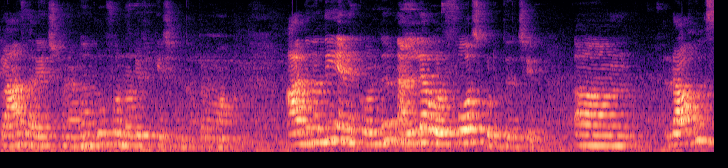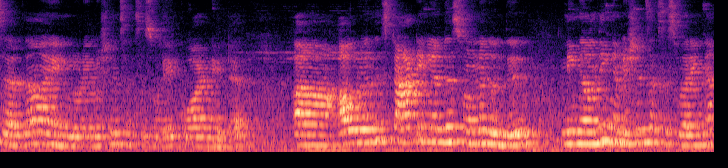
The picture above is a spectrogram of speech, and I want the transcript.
கிளாஸ் அரேஞ்ச் பண்ணாங்க குரூப் ஃபோர் நோட்டிஃபிகேஷனுக்கு அப்புறமா. அது வந்து எனக்கு வந்து நல்ல ஒரு ஃபோர்ஸ் கொடுத்துச்சு. ராகுல் சார் தான் எங்களுடைய மிஷன் சக்ஸஸோடைய கோஆர்டினேட்டர் அவர் வந்து ஸ்டார்டிங்லேருந்து சொன்னது வந்து நீங்கள் வந்து இங்கே மிஷன் சக்ஸஸ் வரீங்கன்னா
